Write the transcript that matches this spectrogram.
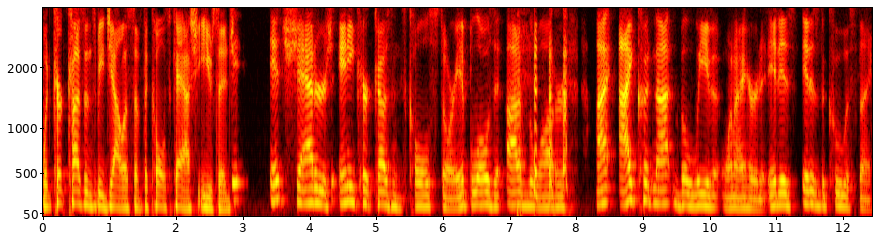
Would Kirk Cousins be jealous of the Kohl's cash usage? It, it shatters any Kirk Cousins Cole story. It blows it out of the water. I I could not believe it when I heard it. It is it is the coolest thing.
